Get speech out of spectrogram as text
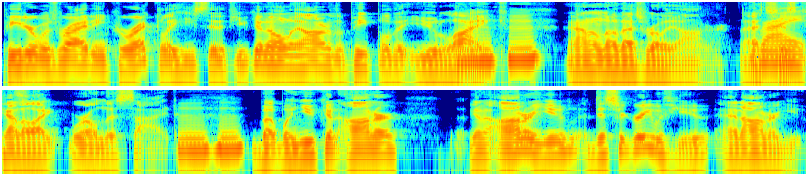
Peter was writing correctly. He said, if you can only honor the people that you like, mm-hmm. I don't know, that's really honor. That's Right. just kind of like we're on this side. Mm-hmm. But when you can honor, going to honor you, disagree with you, and honor you,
